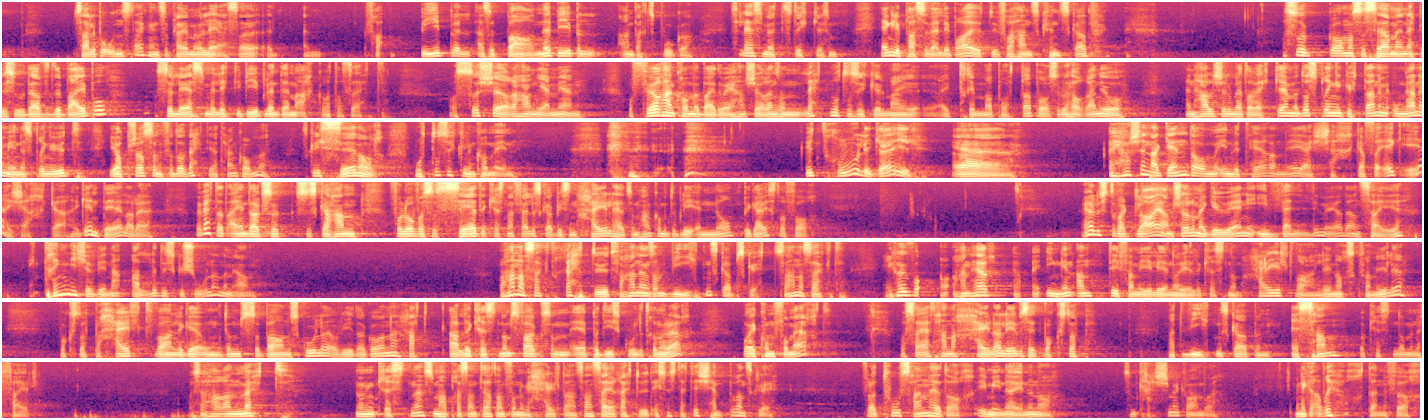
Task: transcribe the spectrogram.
særlig på onsdagen, så pleier vi å lese en, en, fra Bibel, altså barnebibelandaktsboka. Så leser vi et stykke som egentlig passer veldig bra ut fra hans kunnskap. Og Så går vi og ser vi en episode av The Bible, og så leser vi litt i Bibelen det vi akkurat har sett. Og Så kjører han hjem igjen. Og Før han kommer, by the way, han kjører en sånn lettmotorsykkel med ei trimma potte på, så du hører han jo en halv kilometer vekke. Men da springer guttene, ungene mine springer ut i oppkjørselen, for da vet de at han kommer. Skal de se når motorsykkelen kommer inn. Utrolig gøy. Eh, jeg har ikke en agenda om å invitere han med i ei kirke, for jeg er ei kirke. Jeg er en del av det. Jeg vet at En dag så, så skal han få lov til å se det kristne fellesskapet i sin helhet, som han kommer til å bli enormt begeistra for. Jeg har lyst til å være glad i han, selv om jeg er uenig i veldig mye av det han sier. Jeg trenger ikke å vinne alle diskusjonene med han. Og Han har sagt rett ut, for han er en sånn vitenskapsgutt, så han har sagt jeg har jo vært han her er ingen antifamilie når det gjelder kristendom. Helt vanlig norsk familie. Vokst opp på helt vanlige ungdoms- og barneskole og videregående. Hatt alle kristendomsfag som er på de skoletrinnene der. Og er konfirmert. Og sier at han har hele livet sitt vokst opp med at vitenskapen er sann og kristendommen er feil. Og så har han møtt noen kristne som har presentert ham for noe helt annet. Så han sier rett ut jeg syns dette er kjempevanskelig. For det er to sannheter i mine øyne nå som krasjer med hverandre. Men jeg har aldri hørt denne før.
